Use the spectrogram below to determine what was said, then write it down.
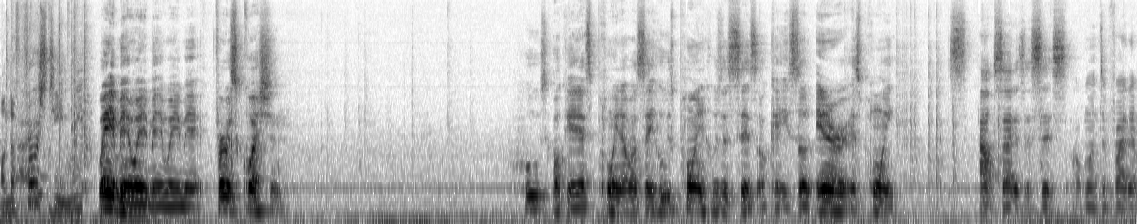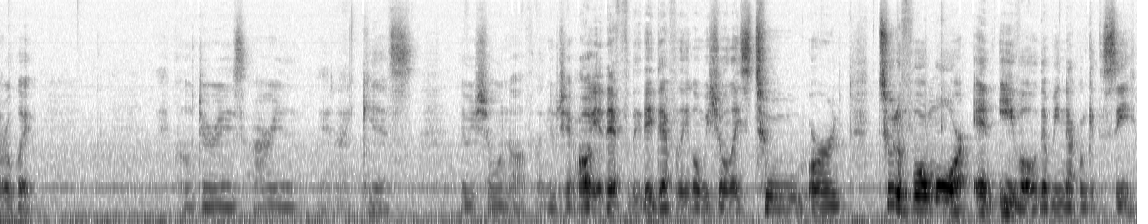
On the first team, we Wait a minute, wait a minute, wait a minute. First question. Who's okay, that's point. I want to say who's point, who's assist. Okay, so inner is point, outside is assist. I want to find that real quick. Ekko Darius, Ahri, and I guess they'll be showing off a new channel. Oh yeah, definitely. They definitely gonna be showing like two or two to four more in Evo that we not gonna get to see.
